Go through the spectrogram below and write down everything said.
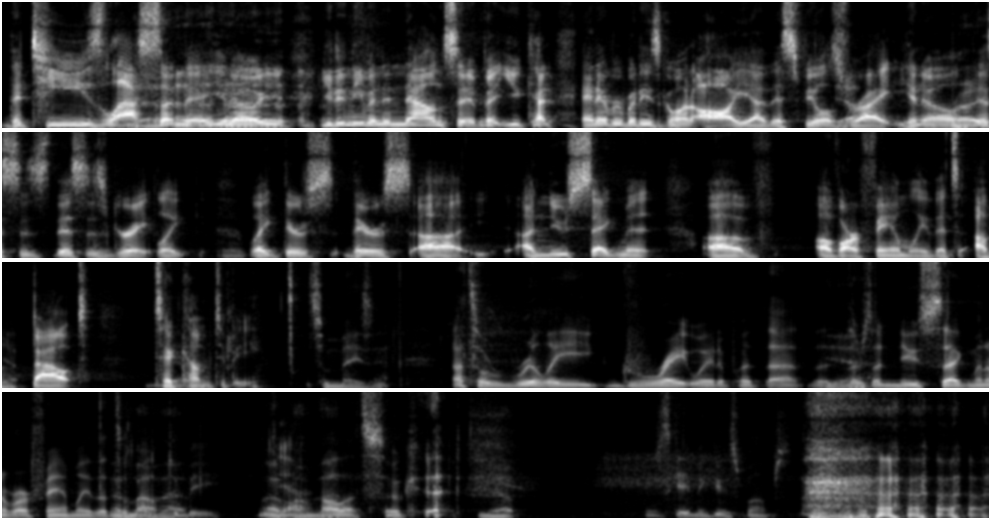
the tease last Yeah. Sunday. You know, you, you didn't even announce it, but you can, and everybody's going, "Oh yeah, this feels Yeah. right." You know, Right. this is this is great. Like like there's there's uh, a new segment of of our family that's about to come to be. it's amazing That's a really great way to put that. that Yeah. There's a new segment of our family that's I love about to be. I Yeah. love Oh, that's so good. Yep. It just gave me goosebumps.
